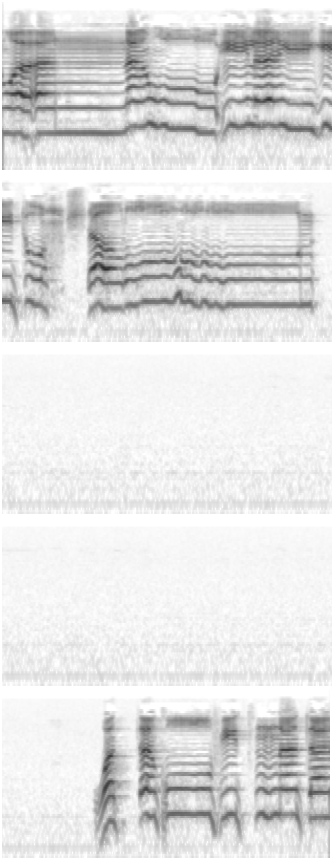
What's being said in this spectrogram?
وَأَنَّهُ إِلَيْهِ تُحْشَرُونَ. وَاتَّقُوا فِتْنَةً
